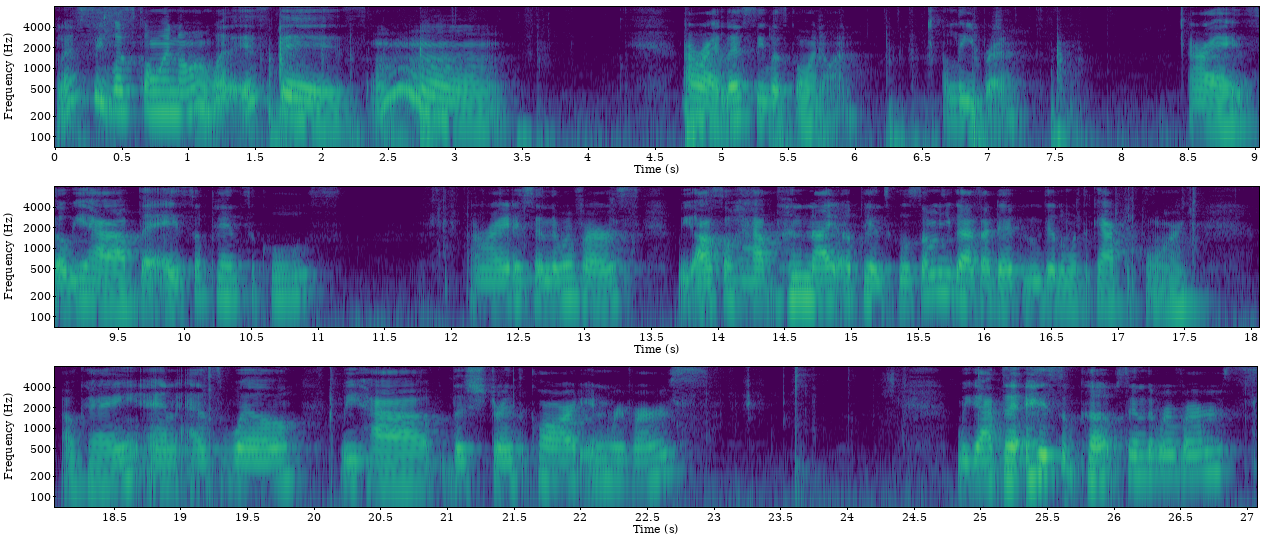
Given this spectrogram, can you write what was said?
Let's see what's going on. What is this? Mm. All right, let's see what's going on. Libra. All right, so we have the Ace of Pentacles. All right, it's in the reverse. We also have the Knight of Pentacles. Some of you guys are definitely dealing with the Capricorn. Okay, and as well, we have the Strength card in reverse. We got the Ace of Cups in the reverse.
